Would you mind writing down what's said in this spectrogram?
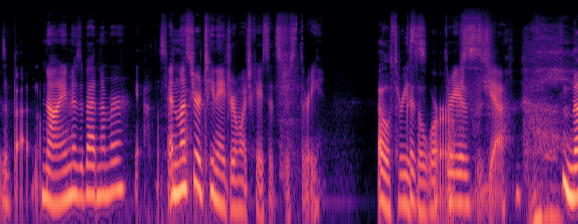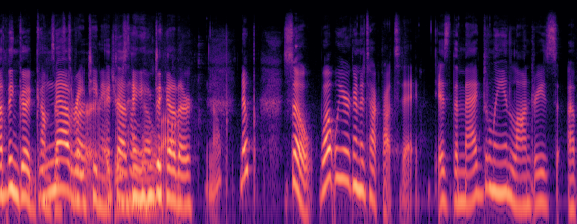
is a bad number. Nine is a bad number. Yeah. that's what I Unless you're a teenager, in which case it's just three. Oh, three is the worst. Three is yeah. Nothing good comes of three teenagers hanging well. together. Nope. Nope. So what we are going to talk about today is the Magdalene Laundries of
